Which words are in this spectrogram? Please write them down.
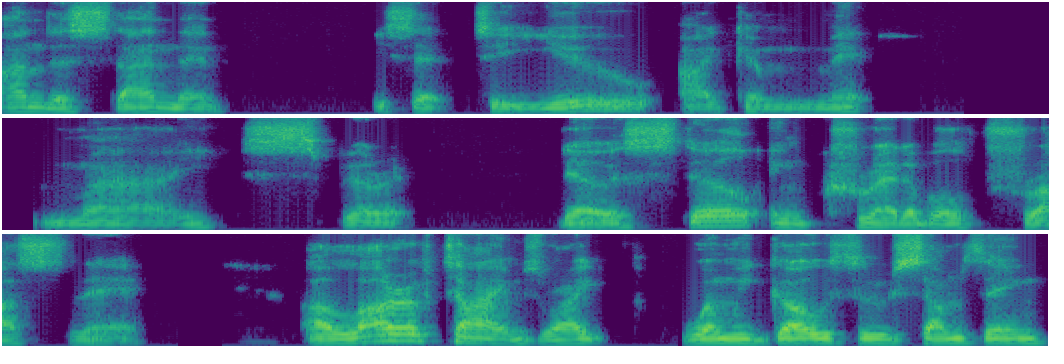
understanding. He said, To you I commit my spirit. There is still incredible trust there. A lot of times, right, when we go through something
